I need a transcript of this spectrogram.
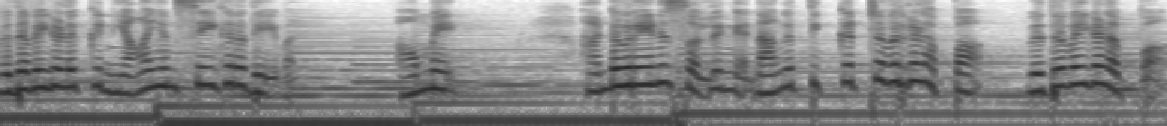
விதவைகளுக்கு நியாயம் செய்கிற தேவன். ஆமே ஆண்டவரேன்னு சொல்லுங்க? நாங்க திக்கற்றவர்கள் அப்பா விதவைகள் அப்பா.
